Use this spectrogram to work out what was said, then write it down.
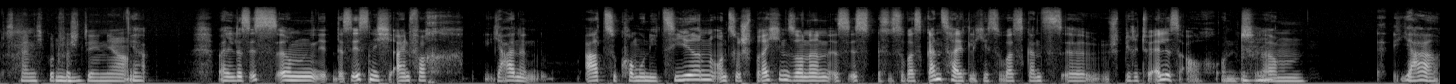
Das kann ich gut mhm. verstehen, ja. Ja, weil das ist, ähm, das ist nicht einfach, ja, eine Art zu kommunizieren und zu sprechen, sondern es ist, es ist sowas ganzheitliches, sowas ganz äh, Spirituelles auch. Und mhm. ähm, ja.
